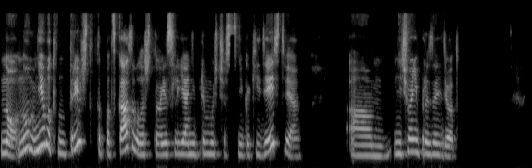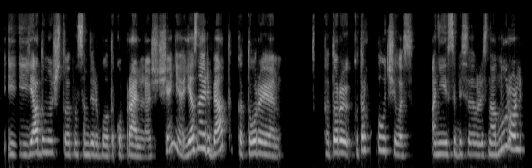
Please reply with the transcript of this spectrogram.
Но, ну, мне вот внутри что-то подсказывало, что если я не приму сейчас никакие действия, ничего не произойдет. И я думаю, что это на самом деле было такое правильное ощущение. Я знаю ребят, которые, которые, у которых получилось. Они собеседовались на одну роль,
